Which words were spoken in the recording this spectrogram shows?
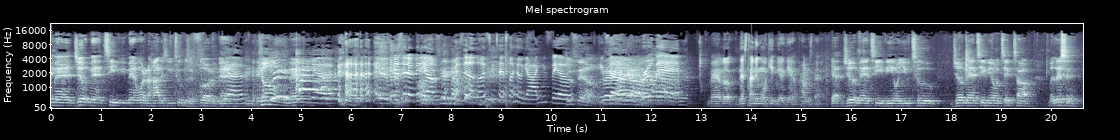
Man, Jill Man TV, man, one of the hottest YouTubers in Florida, man. Yeah. Gone, man. Yeah. we just did a video. We just did a loyalty test on him, y'all. He failed. He fell. He failed real bad. Man, look, next time they won't get me again, I promise that. Yeah, Jill Man TV on YouTube, Jill Man TV on TikTok. But listen,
